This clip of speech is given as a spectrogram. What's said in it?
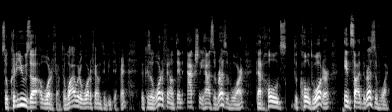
So could you use a, a water fountain? Why would a water fountain be different? Because a water fountain actually has a reservoir that holds the cold water inside the reservoir.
